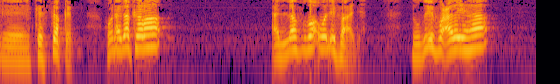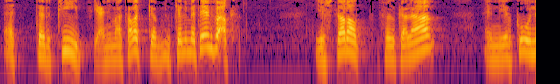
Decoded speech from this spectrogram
آه، كاستقم. هنا ذكر اللفظ والإفادة. نضيف عليها التركيب يعني ما تركب من كلمتين فأكثر. يشترط في الكلام أن يكون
